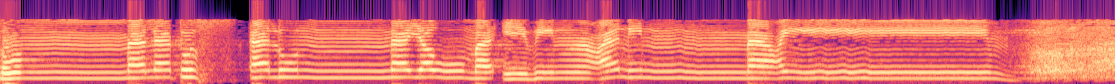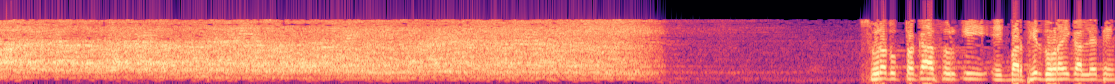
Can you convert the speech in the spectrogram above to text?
ثم لتسألن يومئذ عن النعيم. سورت التکاثر کی ایک بار پھر دوہرائی کر لیتے ہیں۔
